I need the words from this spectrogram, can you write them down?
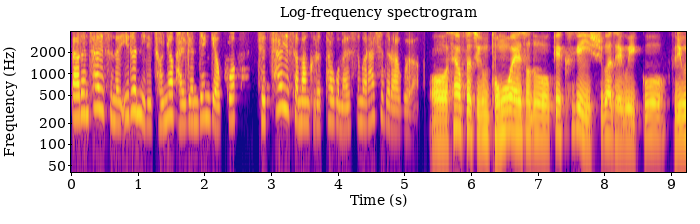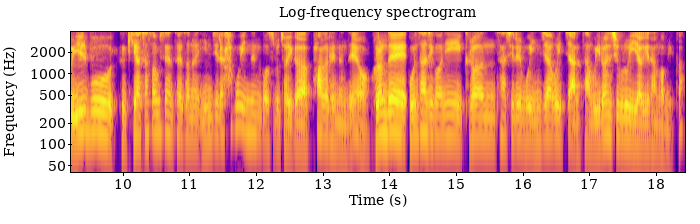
다른 차에서는 이런 일이 전혀 발견된 게 없고 제 차에서만 그렇다고 말씀을 하시더라고요. 어, 생각보다 지금 동호회에서도 꽤 크게 이슈가 되고 있고, 그리고 일부 그 기아차 서비스 센터에서는 인지를 하고 있는 것으로 저희가 파악을 했는데요. 그런데 본사 직원이 그런 사실을 뭐 인지하고 있지 않다, 뭐 이런 식으로 이야기를 한 겁니까?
